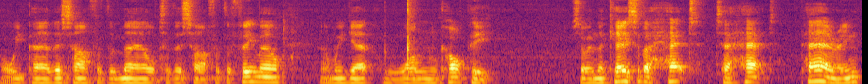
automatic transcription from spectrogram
Or we pair this half of the male to this half of the female and we get one copy. So in the case of a het to het pairing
